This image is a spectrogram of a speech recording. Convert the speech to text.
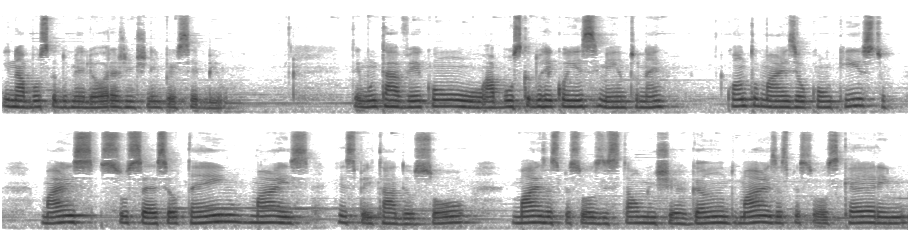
e na busca do melhor a gente nem percebeu? Tem muito a ver com a busca do reconhecimento, né? Quanto mais eu conquisto, mais sucesso eu tenho, mais respeitado eu sou, mais as pessoas estão me enxergando, mais as pessoas querem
